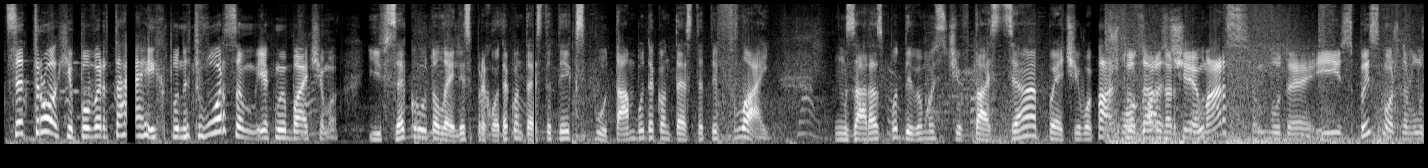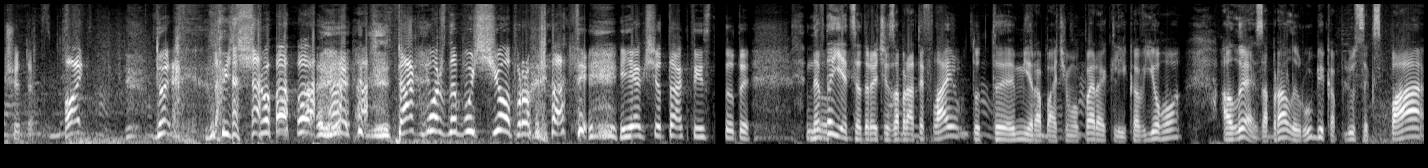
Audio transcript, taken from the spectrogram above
це трохи повертає їх по нетворсам, як ми бачимо. І все круто. Леліс приходить контестити експу. Там буде контестити флай. Зараз подивимось, чи вдасться печиво А, пішло. тут зараз ще тут. Марс буде, і спис можна влучити. Ай! Що? Так можна будь-що програти, якщо так тиснути. Не вдається, до речі, забрати флаю. Тут е, Міра бачимо, переклікав його. Але забрали Рубіка плюс експа,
